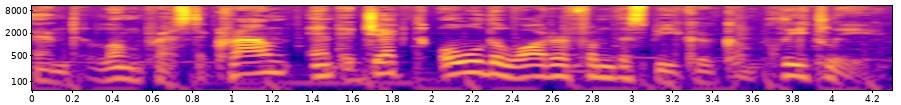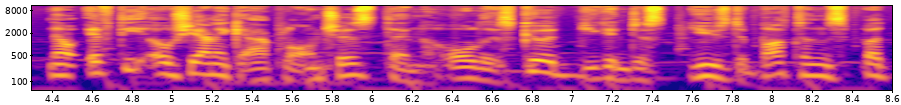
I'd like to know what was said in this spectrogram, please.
and long press the crown and eject all the water from the speaker completely. Now, if the Oceanic app launches, then all is good. You can just use the buttons, but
